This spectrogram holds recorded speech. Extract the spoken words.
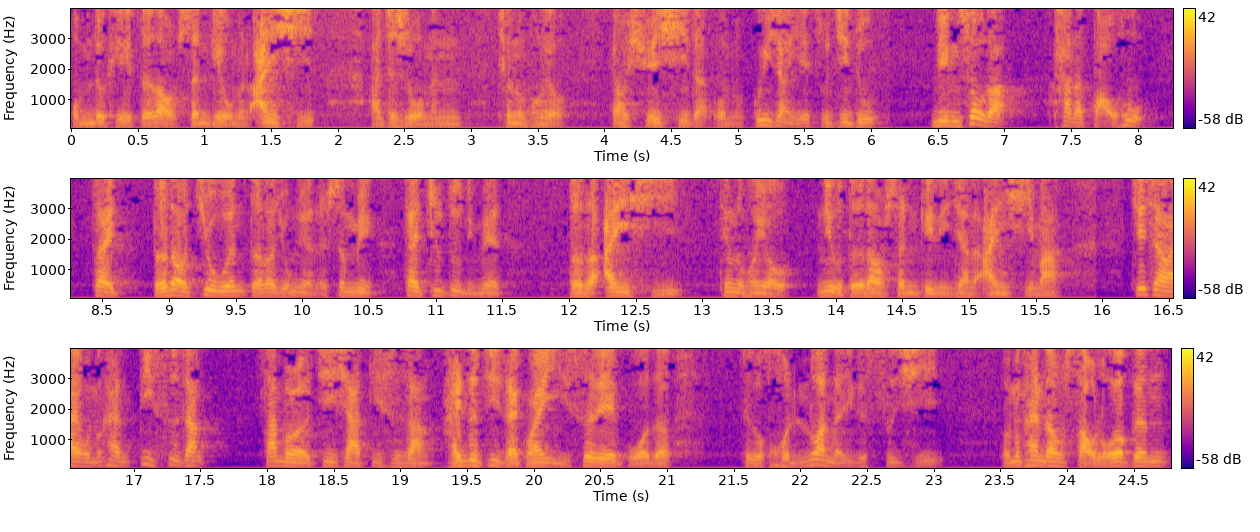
我们都可以得到神给我们的安息啊！这是我们听众朋友要学习的。我们归向耶稣基督，领受了他的保护，在得到救恩，得到永远的生命，在基督里面得到安息。听众朋友，你有得到神给你这样的安息吗？接下来我们看第四章《撒母耳记下》第四章，还是记载关于以色列国的。这个混乱的一个时期，我们看到扫罗跟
